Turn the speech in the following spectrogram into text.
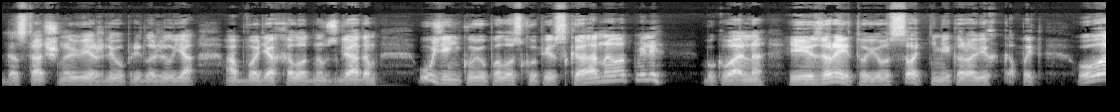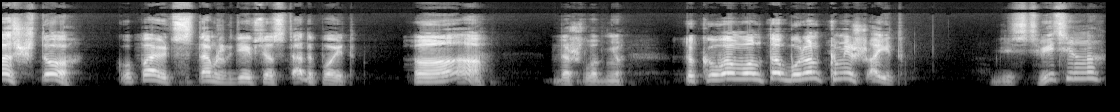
Достаточно вежливо предложил я, обводя холодным взглядом узенькую полоску песка на отмели, буквально изрытую сотнями коровьих копыт. — У вас что, купаются там же, где и все стадо поет? — А-а-а! — дошло до нее. — Так вам вон там буренка мешает. Действительно,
